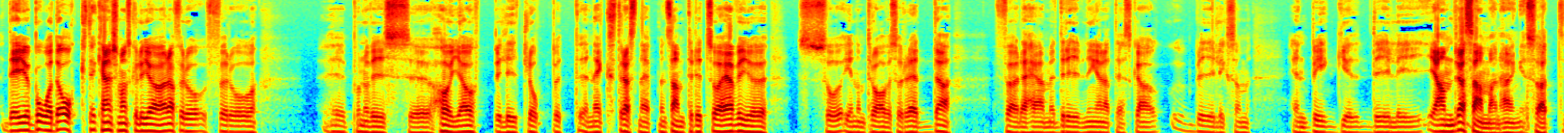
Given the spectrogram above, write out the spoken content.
det är ju både och. Det kanske man skulle göra för att, för att eh, på något vis eh, höja upp Elitloppet en extra snäpp. Men samtidigt så är vi ju så inom travet så rädda för det här med drivningen att det ska bli liksom en big deal i, i andra sammanhang. Så att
